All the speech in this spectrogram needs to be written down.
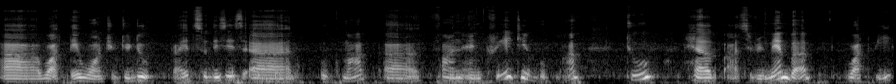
uh, what they want you to do right so this is a bookmark a fun and creative bookmark to help us remember what we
